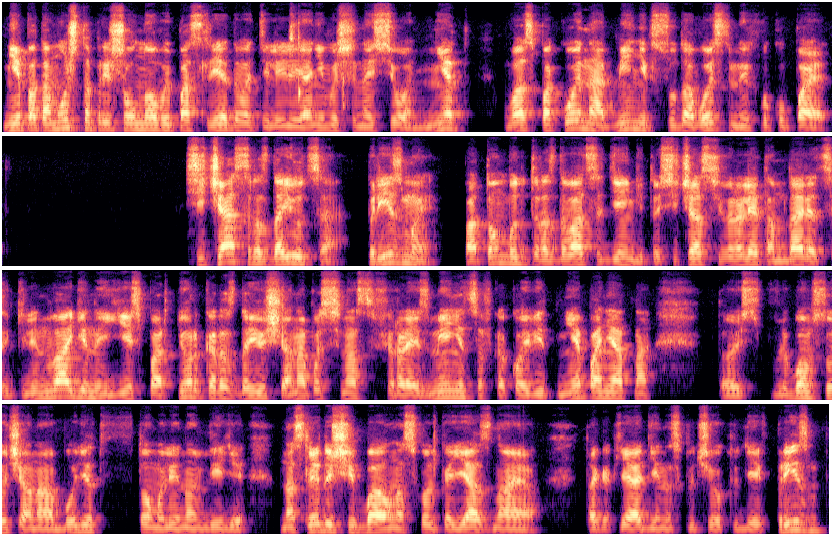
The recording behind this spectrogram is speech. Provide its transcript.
Не потому, что пришел новый последователь или они вышли на SEO. Нет, у вас спокойно обменник с удовольствием их выкупает. Сейчас раздаются призмы, потом будут раздаваться деньги. То есть сейчас в феврале там дарятся Геленвагены, есть партнерка раздающая, она после 17 февраля изменится, в какой вид непонятно. То есть в любом случае она будет в том или ином виде. На следующий балл, насколько я знаю, так как я один из ключевых людей в призм,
